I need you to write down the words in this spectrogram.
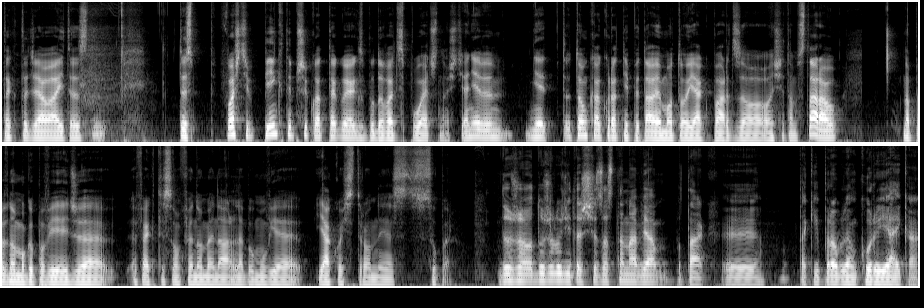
tak to działa i to jest, to jest właśnie piękny przykład tego, jak zbudować społeczność. Ja nie wiem, nie, Tomka akurat nie pytałem o to, jak bardzo on się tam starał. Na pewno mogę powiedzieć, że efekty są fenomenalne, bo mówię, jakość strony jest super. Dużo, dużo ludzi też się zastanawia, bo tak, yy, taki problem kury jajka.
